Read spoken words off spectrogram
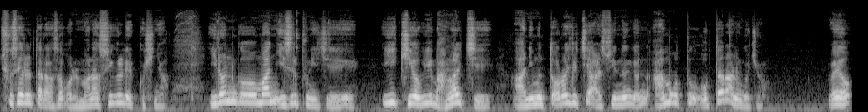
추세를 따라서 얼마나 수익을 낼 것이냐 이런 것만 있을 뿐이지 이 기업이 망할지 아니면 떨어질지 알 수 있는 건 아무것도 없다라는 거죠. 왜요?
